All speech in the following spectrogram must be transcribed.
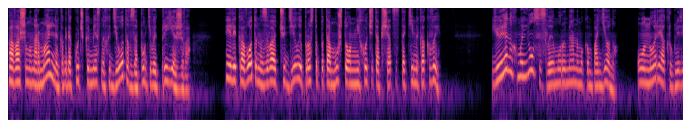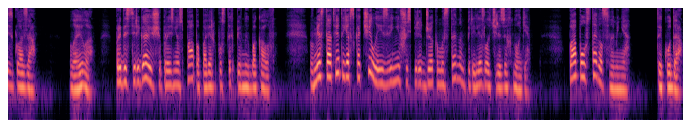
По-вашему, нормально, когда кучка местных идиотов запугивает приезжего? Или кого-то называют чудилой просто потому, что он не хочет общаться с такими, как вы?» Юэн ухмыльнулся своему румяному компаньону. У Нори округлились глаза. «Лейла», — предостерегающе произнес папа поверх пустых пивных бокалов. Вместо ответа я вскочила и, извинившись перед Джеком и Стэном, перелезла через их ноги. Папа уставился на меня. «Ты куда?»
